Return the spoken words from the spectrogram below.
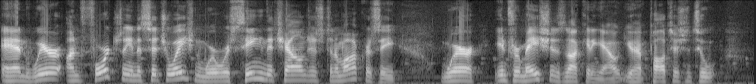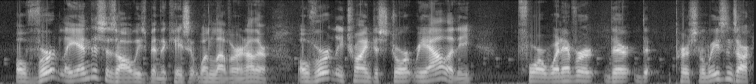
and we're unfortunately in a situation where we're seeing the challenges to democracy where information is not getting out. You have politicians who overtly, and this has always been the case at one level or another, overtly trying to distort reality for whatever their, their personal reasons are.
